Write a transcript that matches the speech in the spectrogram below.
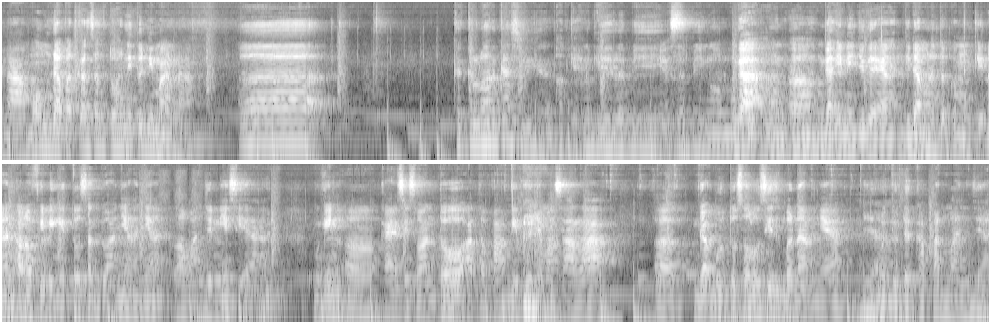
Nah, mau mendapatkan sentuhan itu di mana? eh ke keluarga sih Oke, lebih lebih Yes. lebih ngomong keluarga. enggak ini juga ya. Tidak menutup kemungkinan kalau feeling itu sentuhannya hanya lawan jenis ya. Mungkin eh, kayak Siswanto atau Pahmi punya masalah eh, nggak butuh solusi sebenarnya, Iya. butuh dekapan manja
